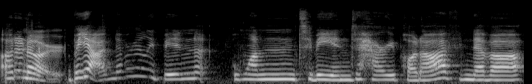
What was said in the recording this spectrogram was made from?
I don't know. But yeah, I've never really been one to be into Harry Potter. I've never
